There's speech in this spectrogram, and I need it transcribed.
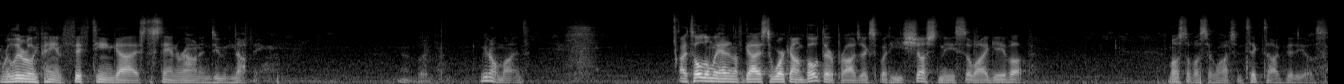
We're literally paying 15 guys to stand around and do nothing. Yeah, But we don't mind. I told him we had enough guys to work on both their projects, but he shushed me, so I gave up. Most of us are watching TikTok videos.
